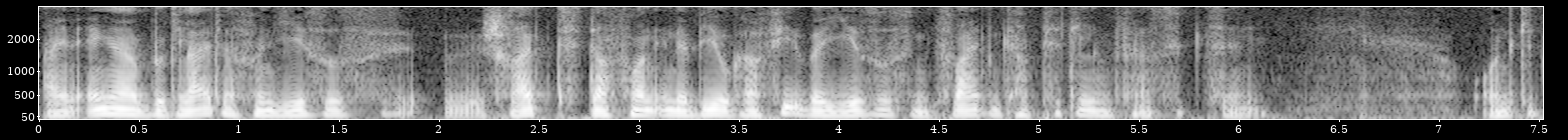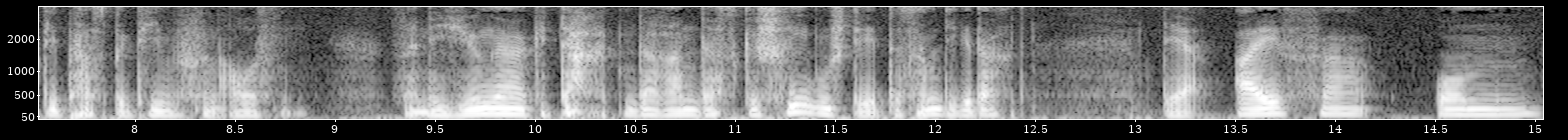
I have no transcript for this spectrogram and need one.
ein enger Begleiter von Jesus, schreibt davon in der Biografie über Jesus im zweiten Kapitel im Vers 17 und gibt die Perspektive von außen. Seine Jünger gedachten daran, dass geschrieben steht. Das haben die gedacht. Der Eifer um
